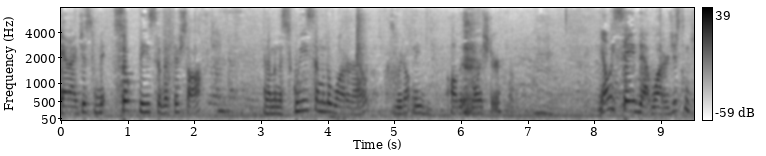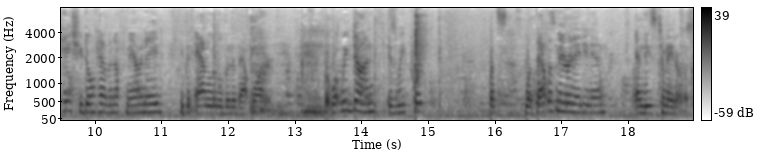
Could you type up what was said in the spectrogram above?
And I just soaked these so that they're soft. And I'm going to squeeze some of the water out, because we don't need all this moisture. You always save that water, just in case you don't have enough marinade, you can add a little bit of that water. But what we've done is we put what's, what that was marinating in and these tomatoes.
